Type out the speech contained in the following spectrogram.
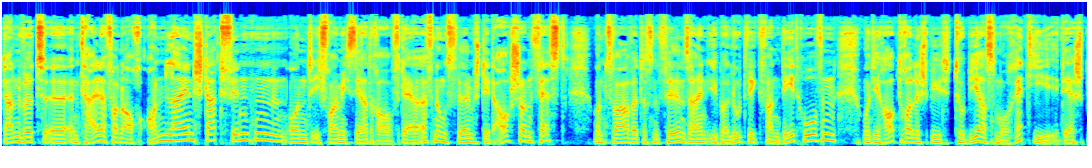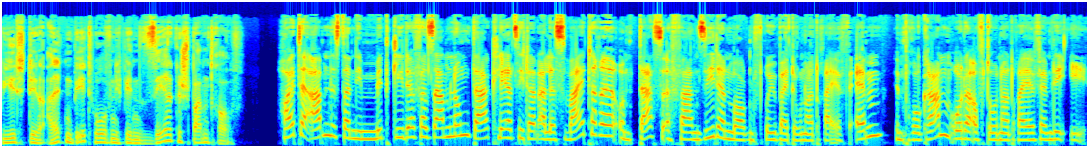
Dann wird äh, ein Teil davon auch online stattfinden und ich freue mich sehr drauf. Der Eröffnungsfilm steht auch schon fest und zwar wird es ein Film sein über Ludwig van Beethoven und die Hauptrolle spielt Tobias Moretti, der spielt den alten Beethoven. Ich bin sehr gespannt drauf. Heute Abend ist dann die Mitgliederversammlung, da klärt sich dann alles weitere und das erfahren Sie dann morgen früh bei Donau 3 FM im Programm oder auf donau3fm.de.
